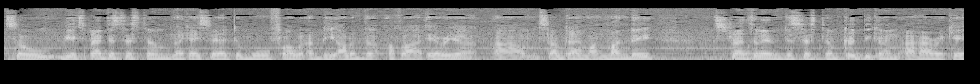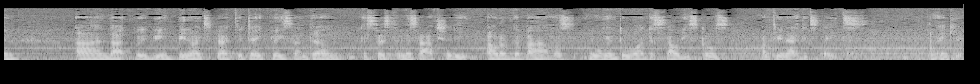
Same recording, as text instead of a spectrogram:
So we expect the system, like I said, to move forward and be out of, the, of our area um, sometime on Monday. Strengthening the system could become a hurricane, and that we, we don't expect to take place until the system is actually out of the Bahamas, moving toward the southeast coast of the United States. Thank you.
